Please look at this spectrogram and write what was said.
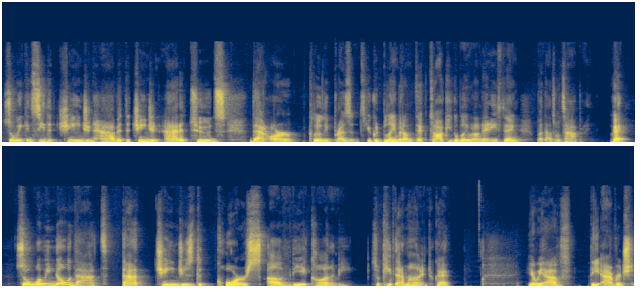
So we can see the change in habit, the change in attitudes that are clearly present. You could blame it on TikTok, you could blame it on anything, but that's what's happening. Okay? So when we know that, that changes the course of the economy. So keep that in mind, okay? Here we have the average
